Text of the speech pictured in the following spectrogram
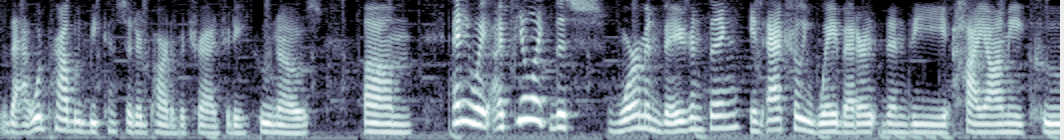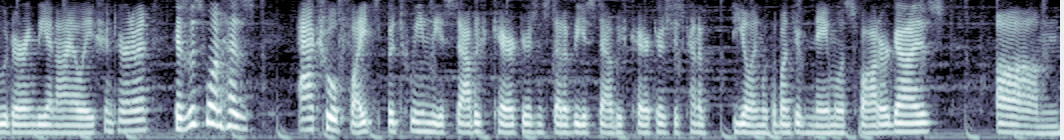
that would probably be considered part of a tragedy. Who knows? Um, Anyway, I feel like this worm invasion thing is actually way better than the Hayami coup during the Annihilation tournament, because this one has actual fights between the established characters instead of the established characters just kind of dealing with a bunch of nameless fodder guys. Um,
